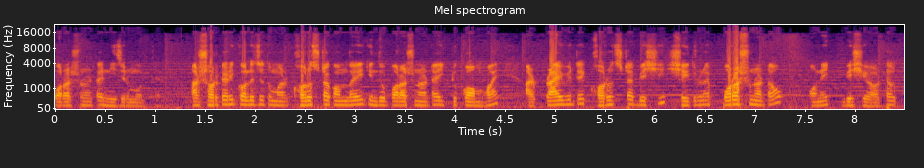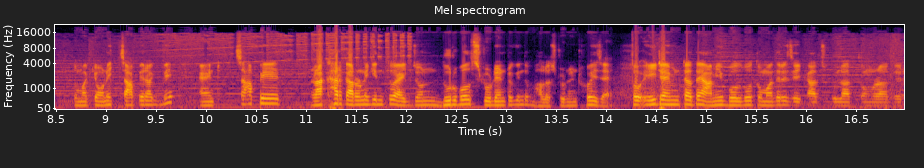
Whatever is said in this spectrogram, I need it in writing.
পড়াশোনাটা নিজের মধ্যে। আর সরকারি কলেজে তোমার খরচটা কম লাগে, কিন্তু পড়াশোনাটা একটু কম হয়। আর প্রাইভেটে খরচটা বেশি, সেই তুলনায় পড়াশোনাটাও অনেক বেশি হয়। অর্থাৎ তোমাকে অনেক চাপে রাখবে অ্যান্ড চাপে রাখার কারণে কিন্তু একজন দুর্বল স্টুডেন্টও কিন্তু ভালো স্টুডেন্ট হয়ে যায়। তো এই টাইমটাতে আমি বলব, তোমাদের যে কাজগুলো, তোমাদের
